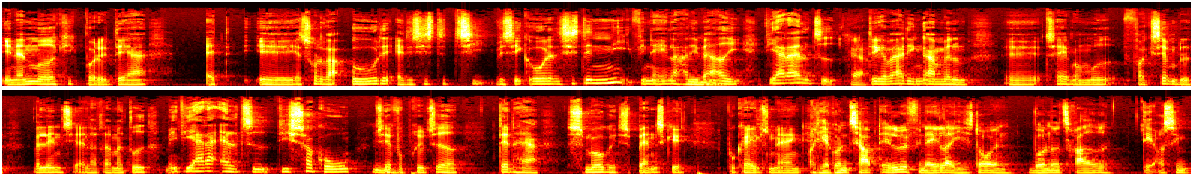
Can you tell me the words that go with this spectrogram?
En anden måde at kigge på det, det er, øh, jeg tror det var 8 af de sidste 10, hvis ikke 8 af de sidste 9 finaler har de været i. De er der altid. Ja. Det kan være, at de engang mellem øh, taber mod for eksempel Valencia eller Real Madrid, men de er der altid. De er så gode mm. til at få prioriteret den her smukke spanske pokalturnering. Og de har kun tabt 11 finaler i historien, vundet 30. Det er også en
